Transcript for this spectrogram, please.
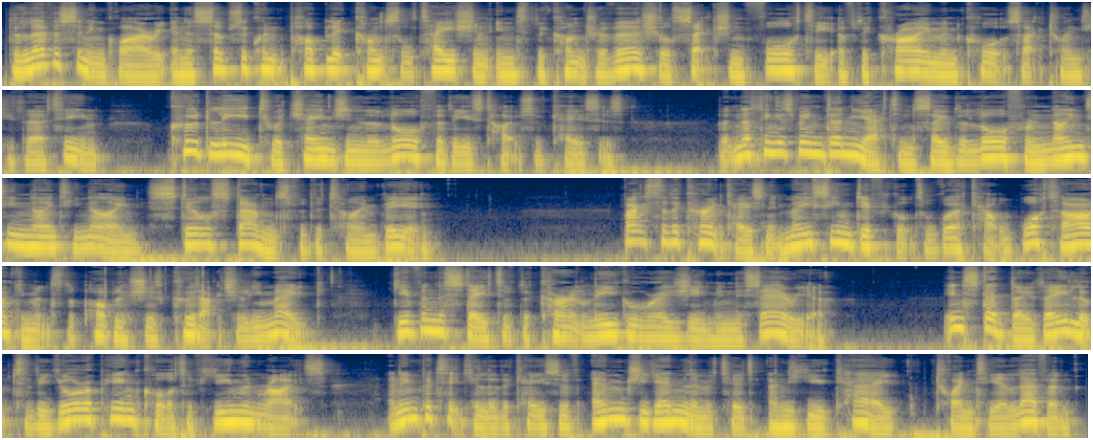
The Leveson inquiry and a subsequent public consultation into the controversial Section 40 of the Crime and Courts Act 2013 could lead to a change in the law for these types of cases, but nothing has been done yet, and so the law from 1999 still stands for the time being. Back to the current case, and it may seem difficult to work out what arguments the publishers could actually make, given the state of the current legal regime in this area. Instead, though, they look to the European Court of Human Rights, and in particular the case of MGN Limited and UK 2011,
